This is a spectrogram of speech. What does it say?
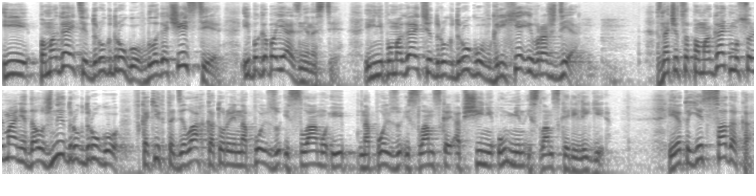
И помогайте друг другу в благочестии и богобоязненности. И не помогайте друг другу в грехе и вражде. Значит, помогать мусульмане должны друг другу в каких-то делах, которые на пользу исламу и на пользу исламской общине, уммин исламской религии. И это есть садака,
